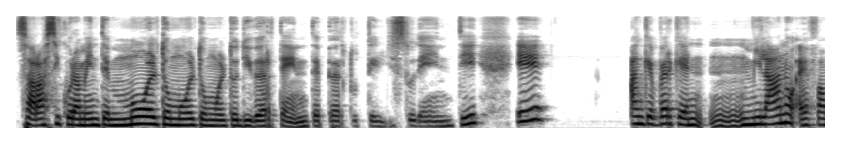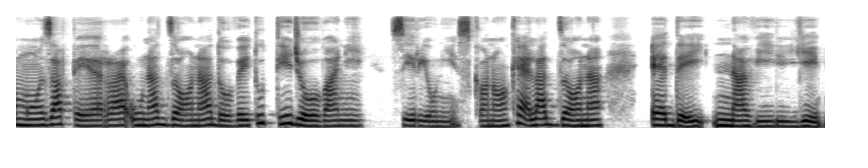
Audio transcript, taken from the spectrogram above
sarà sicuramente molto molto molto divertente per tutti gli studenti e anche perché Milano è famosa per una zona dove tutti i giovani si riuniscono, che è la zona eh, dei Navigli.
